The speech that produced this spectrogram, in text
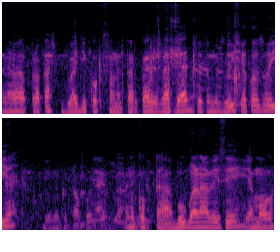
અને પ્રકાશ ભુવાજી કોક સણતર કરે રાતે આજ તો તમે જોઈ શકો છો અહીંયા. અને કોક તાબુ બનાવે છે એમાં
